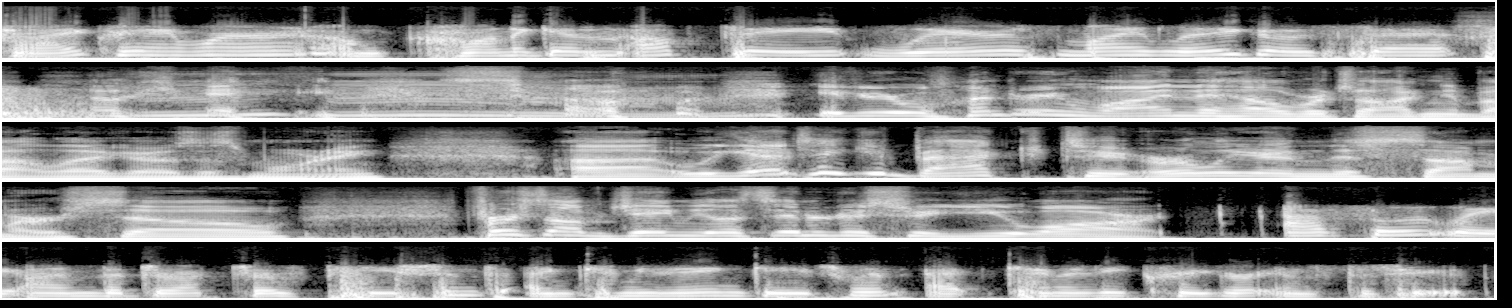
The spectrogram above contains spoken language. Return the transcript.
Hi, Kramer. I'm calling to get an update. Where's my Lego set? Okay. So, if you're wondering why in the hell we're talking about Legos this morning, uh, we got to take you back to earlier in this summer. So, first off, Jamie, let's introduce who you are. Absolutely. I'm the Director of Patient and Community Engagement at Kennedy Krieger Institute.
